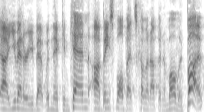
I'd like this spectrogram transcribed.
Uh, you better you bet with Nick and Ken. Uh, baseball bet's coming up in a moment. But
